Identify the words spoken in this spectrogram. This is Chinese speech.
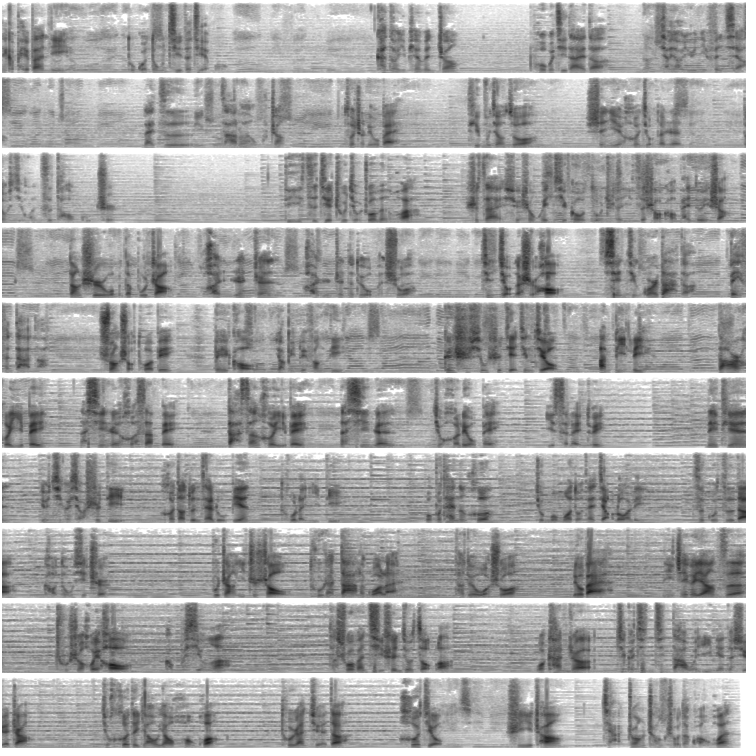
那个陪伴你度过冬季的节目。看到一篇文章，迫不及待的想要与你分享，来自杂乱无章，作者留白，题目叫做《深夜喝酒的人都喜欢自讨苦吃》。第一次接触酒桌文化，是在学生会机构组织的一次烧烤派对上。当时我们的部长很认真、很认真地对我们说：“敬酒的时候，先敬官大的、辈分大的，双手托杯，杯口要比对方低。跟师兄师姐敬酒，按比例，大二喝一杯，那新人喝三杯；大三喝一杯，那新人。”就喝六杯，以此类推。那天有几个小师弟喝到蹲在路边，吐了一地。我不太能喝，就默默躲在角落里，自顾自地烤东西吃。部长一只手突然搭了过来，他对我说：“刘白，你这个样子，出社会后可不行啊。”他说完起身就走了。我看着这个仅仅大我一年的学长，就喝得摇摇晃晃，突然觉得，喝酒是一场假装成熟的狂欢。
